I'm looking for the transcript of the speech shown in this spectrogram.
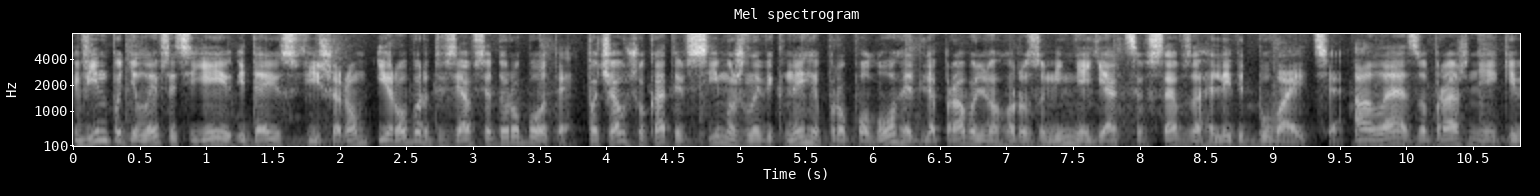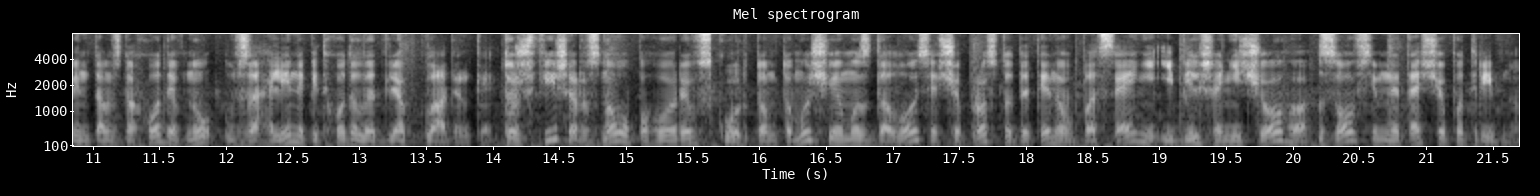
Він поділився цією ідеєю з Фішером, і Роберт взявся до роботи. Почав шукати всі можливі книги про пологи для правильного розуміння, як це все взагалі відбувається. Але зображення, які він там знаходив, ну взагалі не підходили для обкладинки. Тож Фішер знову поговорив з Куртом, тому що йому здалося, що просто дитина в басейні і більше нічого зовсім не те, що потрібно.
